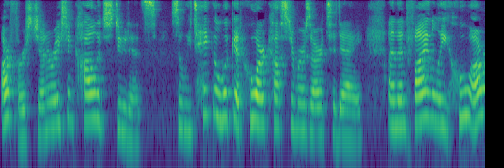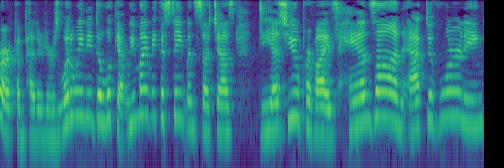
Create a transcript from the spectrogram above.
are first-generation college students. So we take a look at who our customers are today. And then finally, who are our competitors? What do we need to look at? We might make a statement such as DSU provides hands-on active learning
